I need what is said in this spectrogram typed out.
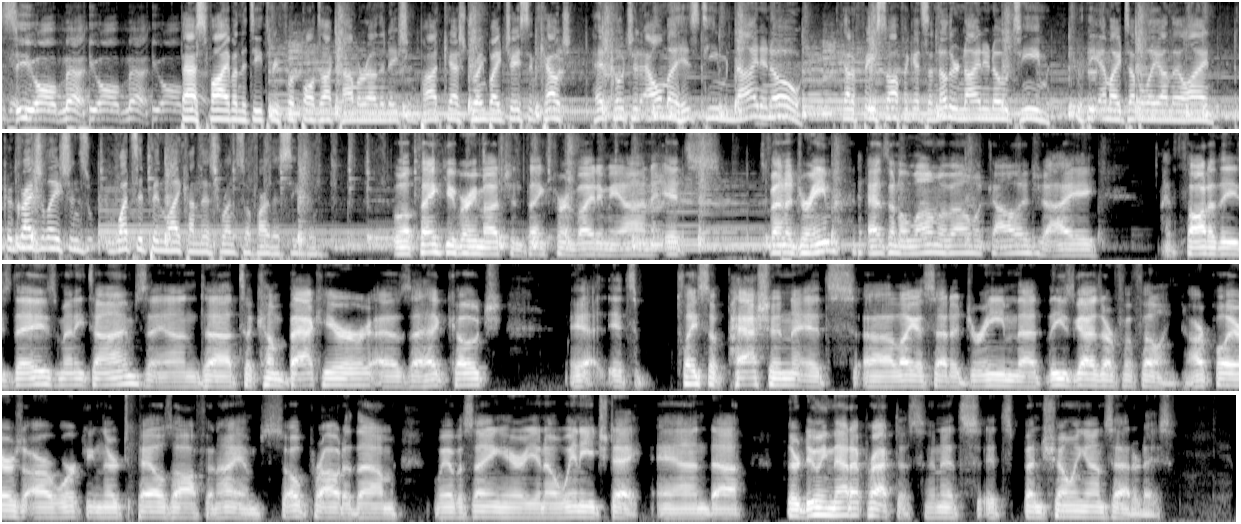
See you all, man. You all, man. You all Fast Five on the D3Football.com Around the Nation podcast, joined by Jason Couch, head coach at Alma. His team 9 0. Got to face off against another 9 0 team with the MIAA on the line. Congratulations. What's it been like on this run so far this season? Well, thank you very much, and thanks for inviting me on. It's it's been a dream as an alum of Alma College. I have thought of these days many times, and uh, to come back here as a head coach, it, it's a place of passion. It's uh, like I said, a dream that these guys are fulfilling. Our players are working their tails off, and I am so proud of them. We have a saying here, you know, win each day, and uh, they're doing that at practice, and it's it's been showing on Saturdays.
